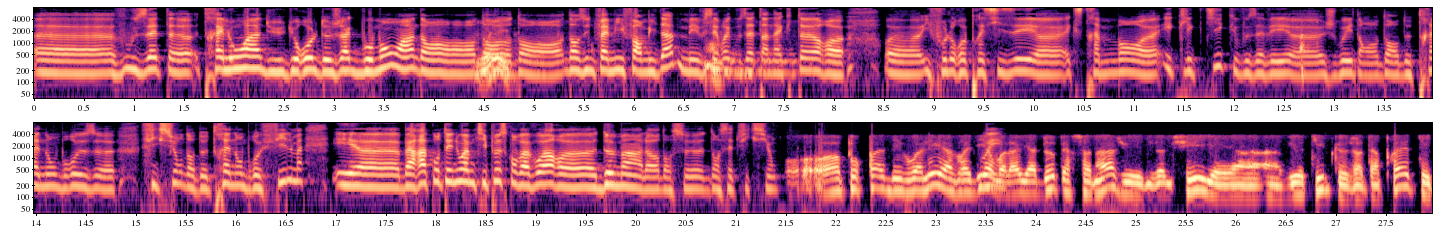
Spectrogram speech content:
euh, vous êtes euh, très loin du, du rôle de Jacques Beaumont hein, dans, dans, Oui. dans, dans une famille formidable, mais c'est vrai que vous êtes un acteur, euh, euh, il faut le repréciser, extrêmement éclectique. Vous avez joué dans, de très nombreuses fictions, dans de très nombreux films. Et bah, racontez-nous un petit peu ce qu'on va voir demain alors dans, ce, dans cette fiction. Oh, pour pas dévoiler, à vrai dire, Oui. voilà, il y a deux personnages, une jeune fille et un, un vieux type que j'interprète et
